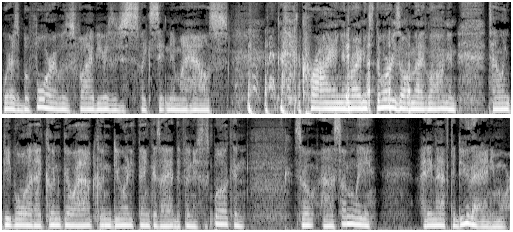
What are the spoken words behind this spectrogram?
Whereas before it was five years of just like sitting in my house, crying and writing stories all night long and telling people that I couldn't go out, couldn't do anything because I had to finish this book. And so uh, suddenly I didn't have to do that anymore.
